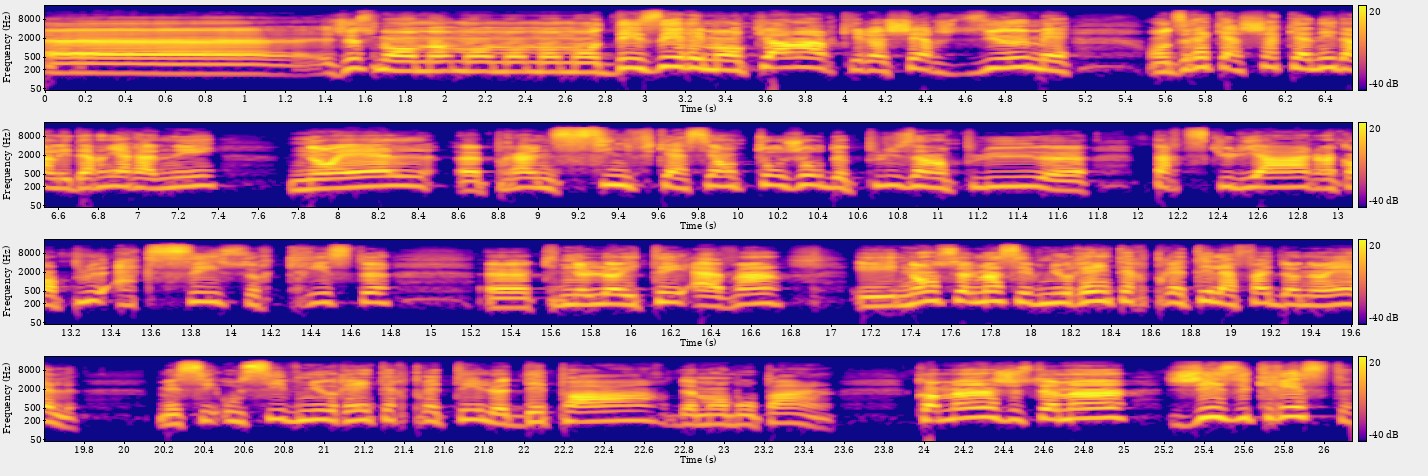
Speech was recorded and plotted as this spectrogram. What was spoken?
euh, juste mon, désir et mon cœur qui recherchent Dieu, mais on dirait qu'à chaque année, dans les dernières années, Noël euh, prend une signification toujours de plus en plus particulière, encore plus axée sur Christ qu'il ne l'a été avant. Et non seulement c'est venu réinterpréter la fête de Noël, mais c'est aussi venu réinterpréter le départ de mon beau-père comment justement Jésus-Christ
